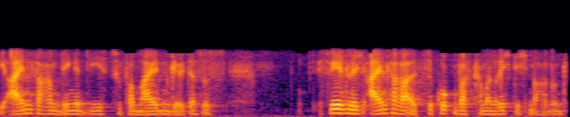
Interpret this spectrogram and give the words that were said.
die einfachen Dinge, die es zu vermeiden gilt? Das ist, ist wesentlich einfacher als zu gucken, was kann man richtig machen. Und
